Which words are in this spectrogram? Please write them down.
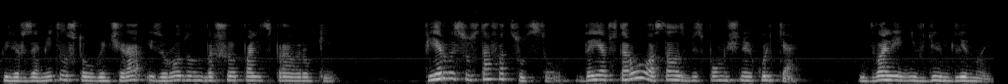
Квиллер заметил, что у гончара изуродован большой палец правой руки. Первый сустав отсутствовал, да и от второго осталась беспомощная культя, едва ли не в дюйм длиной.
